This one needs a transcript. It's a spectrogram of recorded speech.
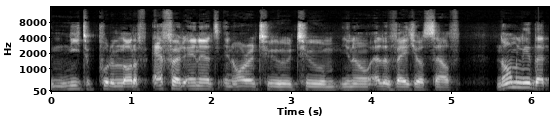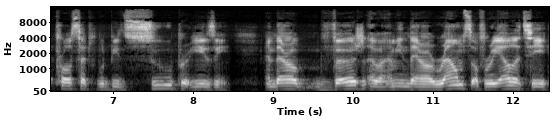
need to put a lot of effort in it in order to to you know elevate yourself normally that process would be super easy and there are version uh, i mean there are realms of reality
